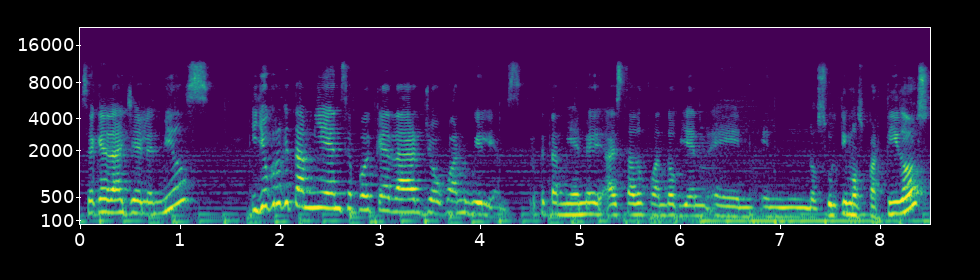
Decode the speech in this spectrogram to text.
se queda Jalen Mills, y yo creo que también se puede quedar Joe Juan Williams. Creo que también eh, ha estado jugando bien en, en los últimos partidos.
